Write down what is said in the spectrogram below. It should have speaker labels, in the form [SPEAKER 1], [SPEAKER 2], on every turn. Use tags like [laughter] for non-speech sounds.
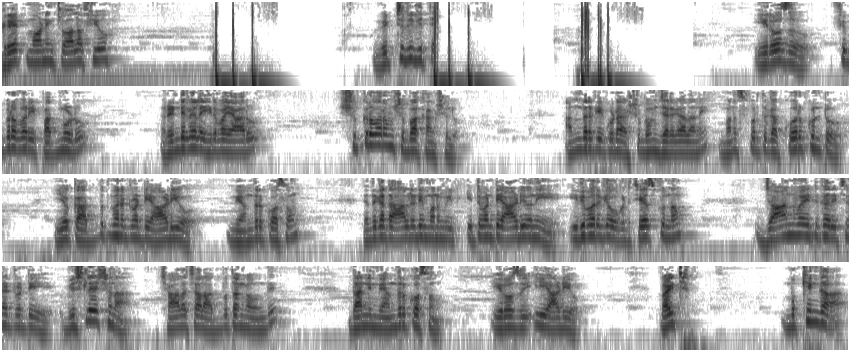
[SPEAKER 1] Great morning to all of you. Victory with ఈరోజు ఫిబ్రవరి పదమూడు రెండు వేల ఇరవై ఆరు శుక్రవారం శుభాకాంక్షలు. అందరికీ కూడా శుభం జరగాలని మనస్ఫూర్తిగా కోరుకుంటూ ఈ యొక్క అద్భుతమైనటువంటి ఆడియో మీ అందరి కోసం. ఎందుకంటే ఆల్రెడీ మనం ఇటువంటి ఆడియోని ఇదివరకే ఒకటి చేసుకున్నాం. జాన్ వైట్ గారు ఇచ్చినటువంటి విశ్లేషణ చాలా చాలా అద్భుతంగా ఉంది. దాన్ని మీ అందరి కోసం ఈరోజు ఈ ఆడియో. రైట్? ముఖ్యంగా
